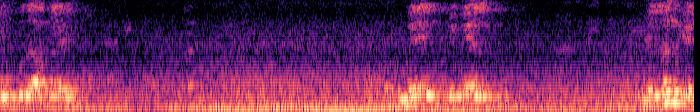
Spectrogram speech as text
ಯುವಕರು ಆಗಲಿ ಮೇಲ್ ಫಿಮೇಲ್ ಎಲ್ಲರಿಗೆ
